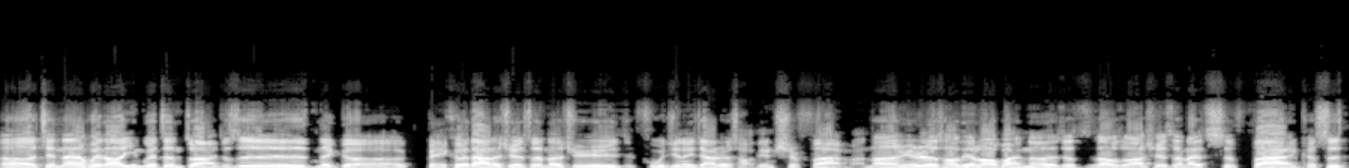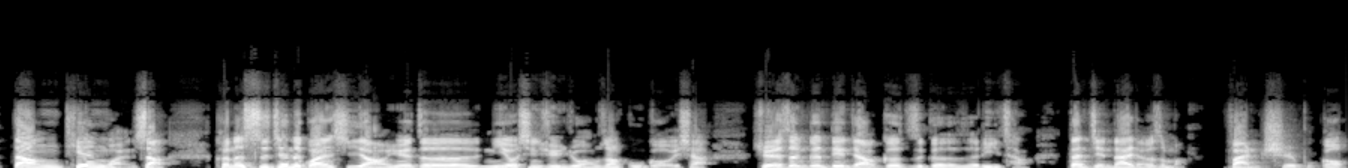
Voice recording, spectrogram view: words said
呃，简单回到言归正传啊，就是那个北科大的学生呢，去附近的一家热炒店吃饭嘛。那因为热炒店老板呢，就知道说学生来吃饭，可是当天晚上可能时间的关系啊，因为这你有兴趣，你去网络上 Google 一下，学生跟店家有各自各自的立场。但简单来讲是什么？饭吃不够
